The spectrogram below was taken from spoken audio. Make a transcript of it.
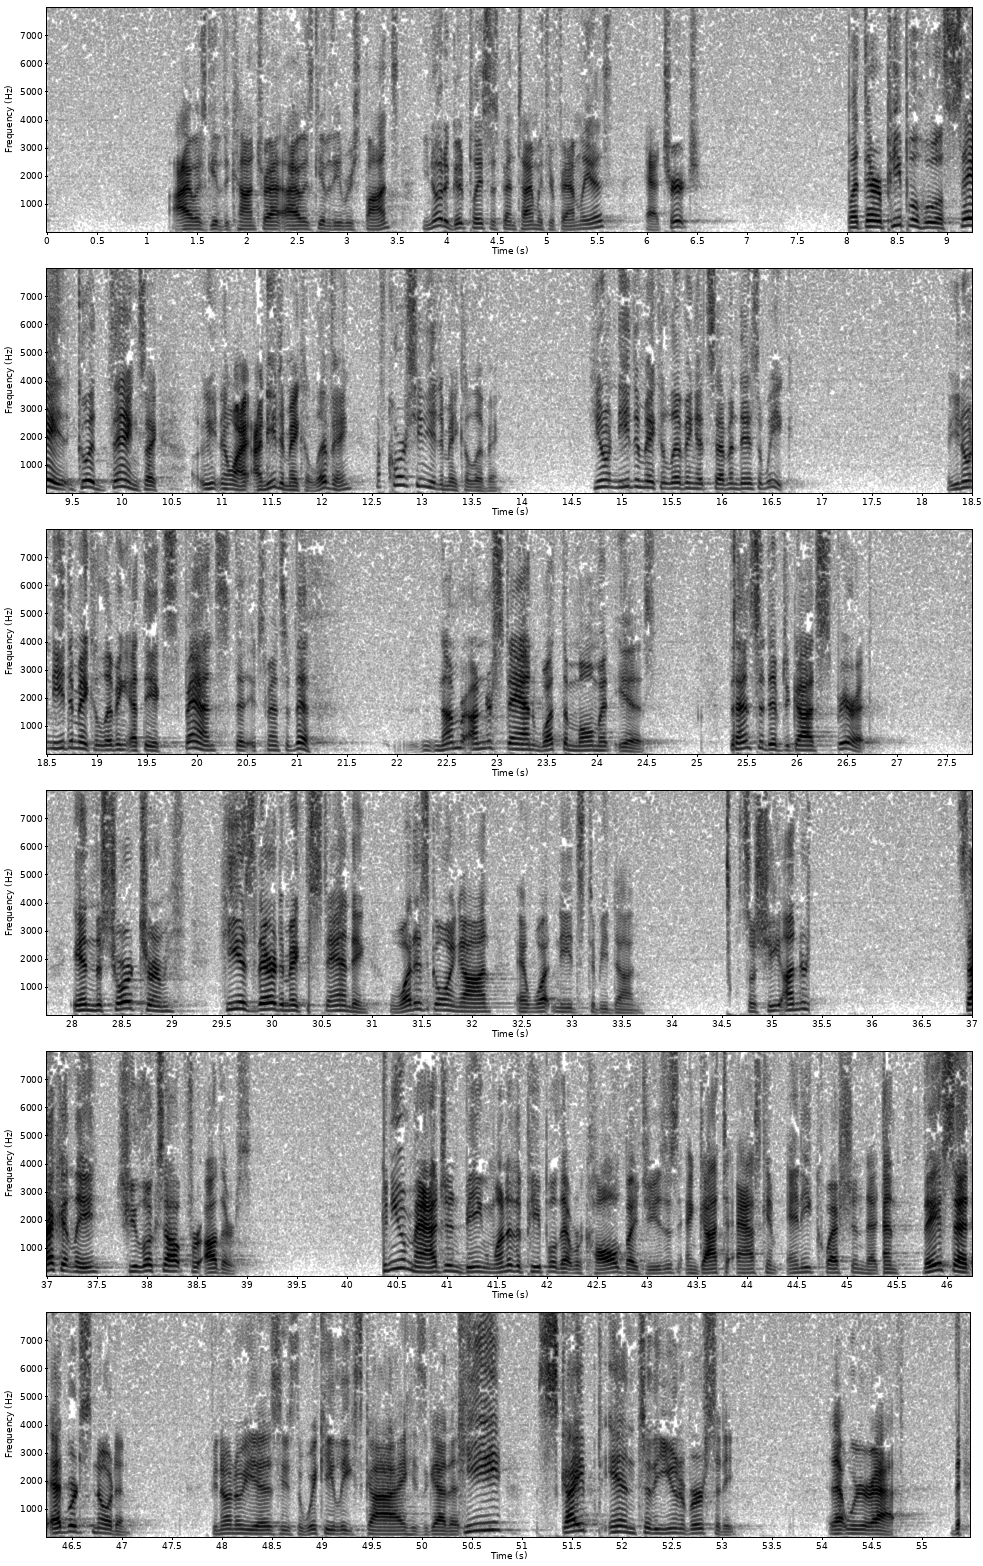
I always give the contract, I always give the response. You know what a good place to spend time with your family is? At church. But there are people who will say good things like, you know, I, I need to make a living. Of course, you need to make a living. You don't need to make a living at seven days a week. You don't need to make a living at the expense, the expense of this. Number, understand what the moment is. Sensitive to God's Spirit. In the short term, He is there to make the standing what is going on and what needs to be done. So she understands. Secondly, she looks out for others. Can you imagine being one of the people that were called by Jesus and got to ask him any question that and they said Edward Snowden. If you don't know who he is, he's the WikiLeaks guy. He's the guy that he Skyped into the university that we were at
